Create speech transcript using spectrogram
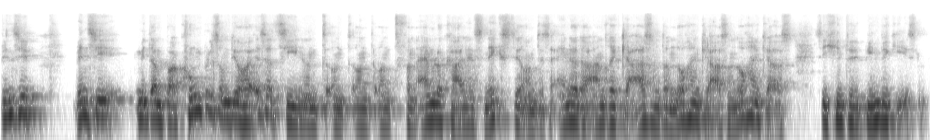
Wenn Sie, wenn Sie mit ein paar Kumpels um die Häuser ziehen und, und, und, und von einem Lokal ins nächste und das eine oder andere Glas und dann noch ein Glas und noch ein Glas sich hinter die Binde gießen,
